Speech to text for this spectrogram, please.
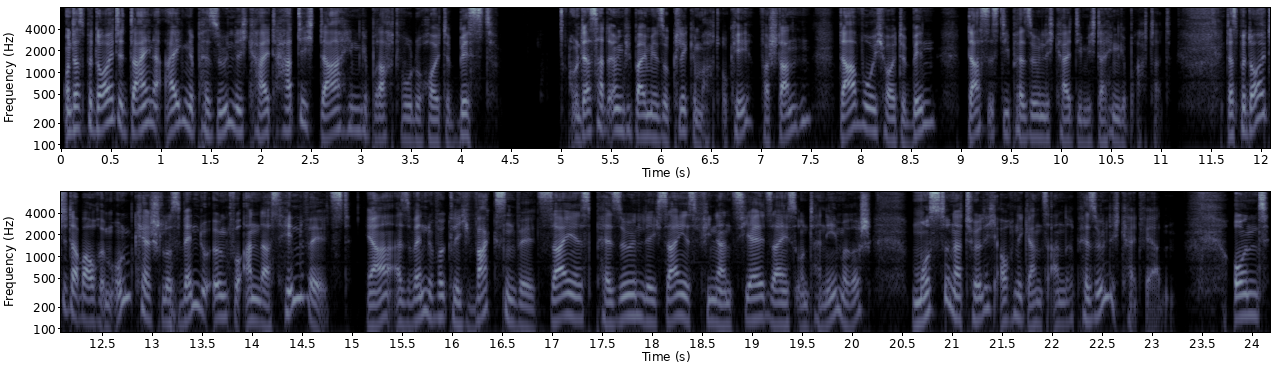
Und das bedeutet, deine eigene Persönlichkeit hat dich dahin gebracht, wo du heute bist. Und das hat irgendwie bei mir so Klick gemacht. Okay, verstanden. Da, wo ich heute bin, das ist die Persönlichkeit, die mich dahin gebracht hat. Das bedeutet aber auch im Umkehrschluss, wenn du irgendwo anders hin willst, ja, also wenn du wirklich wachsen willst, sei es persönlich, sei es finanziell, sei es unternehmerisch, musst du natürlich auch eine ganz andere Persönlichkeit werden. Und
